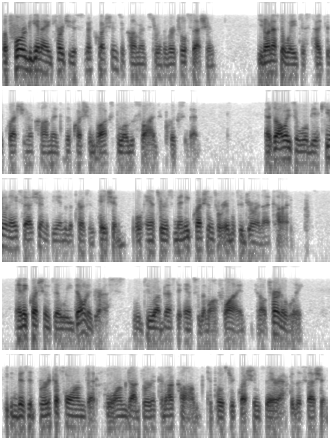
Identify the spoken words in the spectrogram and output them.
Before we begin, I encourage you to submit questions or comments during the virtual session. You don't have to wait, just type your question or comment to the question box below the slides and click submit. As always, there will be a Q&A session at the end of the presentation. We'll answer as many questions we're able to during that time. Any questions that we don't address, we'll do our best to answer them offline. And alternatively, you can visit Vertica Forums at forum.vertica.com to post your questions there after the session.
